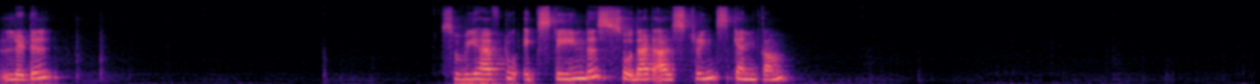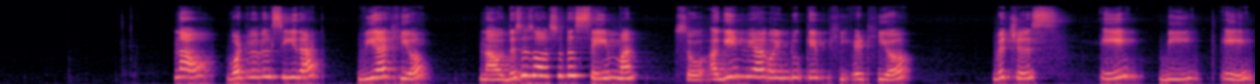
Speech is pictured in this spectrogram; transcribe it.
little. So we have to extend this so that our strings can come. Now what we will see that we are here. Now this is also the same one. So again we are going to keep it here which is A, B, A.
